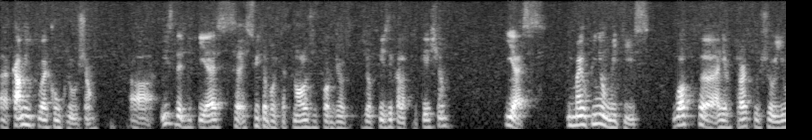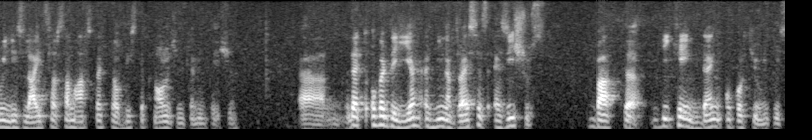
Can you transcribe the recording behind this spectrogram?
uh, coming to a conclusion, uh, is the DTS a suitable technology for ge geophysical application? Yes, in my opinion, it is. What uh, I have tried to show you in these slides are some aspects of this technology implementation um, that over the year have been addressed as issues, but uh, became then opportunities.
